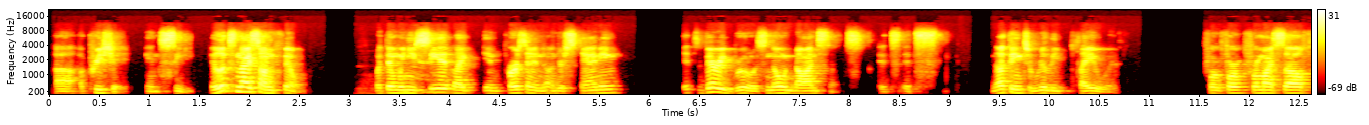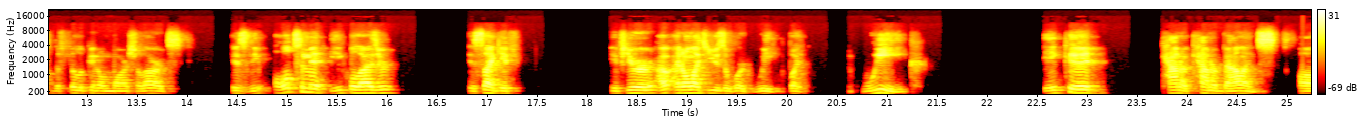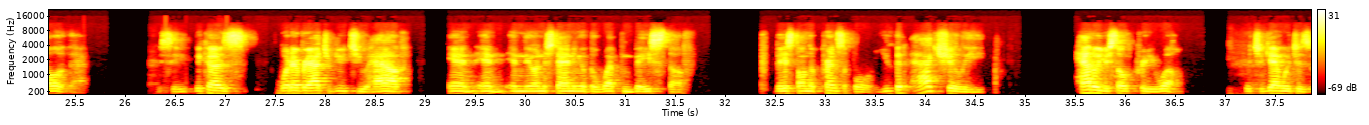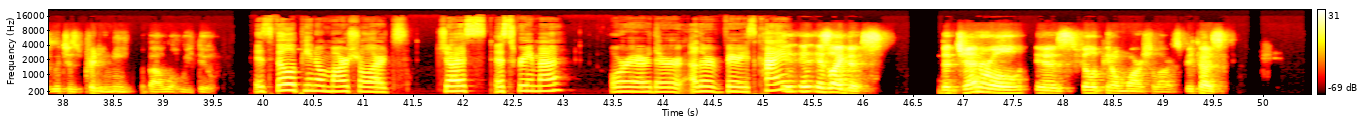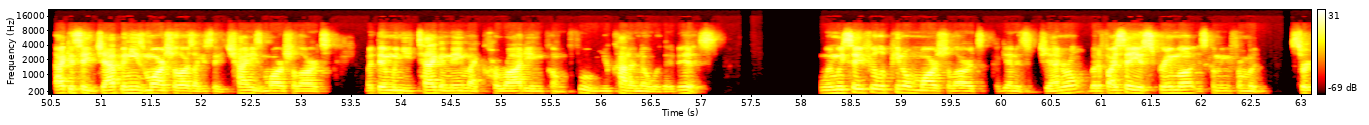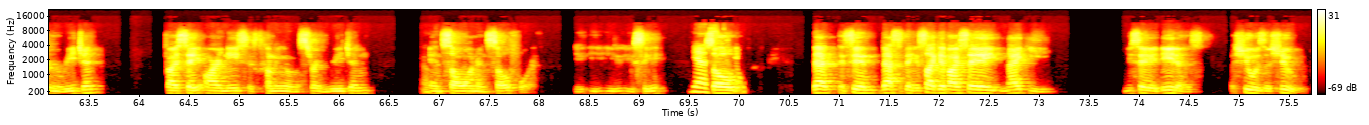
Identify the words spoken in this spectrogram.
uh, appreciate and see. It looks nice on film, but then when you see it like in person and understanding, it's very brutal. It's no nonsense. It's it's nothing to really play with. For for for myself, the Filipino martial arts is the ultimate equalizer. It's like if if you're I, I don't like to use the word weak, but weak, it could counter counterbalance all of that. You see, because whatever attributes you have and, and, and the understanding of the weapon-based stuff based on the principle, you could actually handle yourself pretty well, which again, which is which is pretty neat about what we do. Is Filipino martial arts just eskrima, or are there other various kinds? It, it's like this. The general is Filipino martial arts because I could say Japanese martial arts, I could say Chinese martial arts, but then when you tag a name like karate and kung fu, you kind of know what it is. when we say Filipino martial arts, again, it's general. But if I say Eskrima is coming from a certain region, if I say Arnis is coming from a certain region, okay. and so on and so forth. You, you, you see? Yes. So that see, that's the thing. It's like if I say Nike, you say Adidas. A shoe is a shoe,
